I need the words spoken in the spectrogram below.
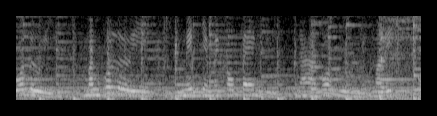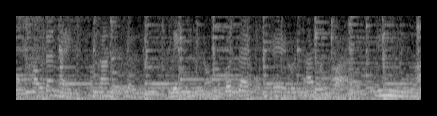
ก็เลยมันก็เลยเม็ดยังไม่เข้าแป้งดีนะคะ ก็คือเมล็ดของเขาด้านในค่อนข้างที่จะเล็กอยู่เนาะ ก็ได้ออกแค่รสชาติหวานๆไม่มีเนื้อ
